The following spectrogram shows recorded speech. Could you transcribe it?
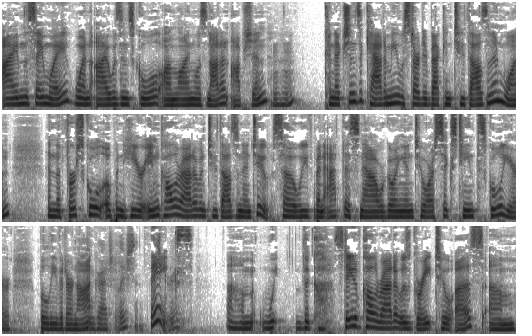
I'm the same way. When I was in school, online was not an option. Mm-hmm. Connections Academy was started back in 2001, and the first school opened here in Colorado in 2002. So we've been at this now. We're going into our 16th school year, believe it or not. Congratulations. Thanks. Um, we, the state of Colorado is great to us. Um,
